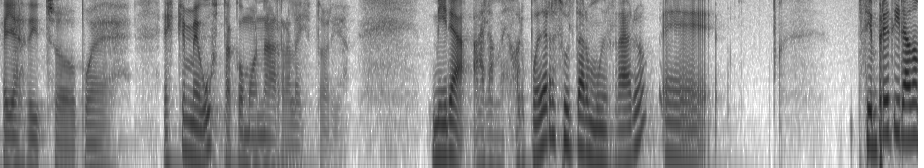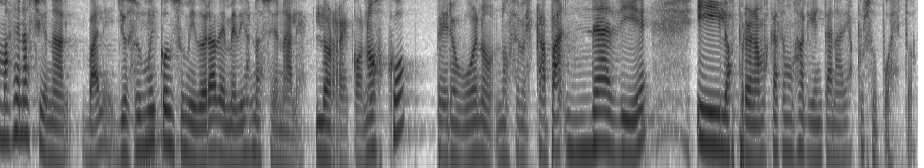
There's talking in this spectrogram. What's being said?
que hayas dicho, pues, es que me gusta cómo narra la historia? Mira, a lo mejor puede resultar muy raro. eh, siempre he tirado más de nacional, ¿vale? Yo soy muy consumidora de medios nacionales. Lo reconozco, pero bueno, no se me escapa nadie. Y los programas que hacemos aquí en Canarias, por supuesto.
